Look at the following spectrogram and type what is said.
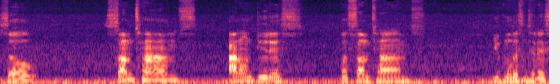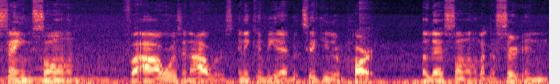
So sometimes I don't do this, but sometimes you can listen to the same song for hours and hours, and it can be that particular part of that song, like a certain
